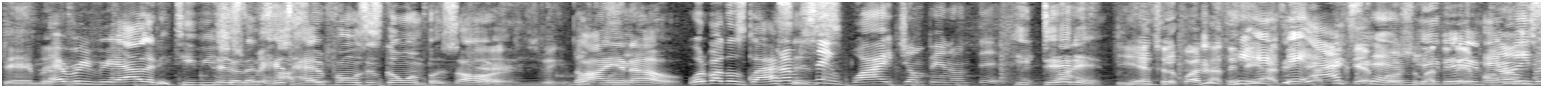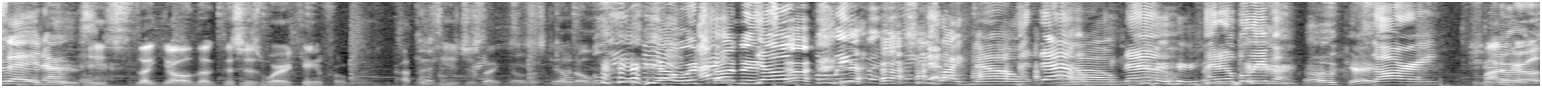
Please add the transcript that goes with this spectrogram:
Damn near. Every reality TV his show that's his popping. headphones is going bizarre. Yeah, he's making buying out. What about those But I'm just saying, why jump in on this? He didn't. He answered the question. I think he- they, I think, they I think asked they him. approached him. I He think didn't. approached And he him. said it. He's like, yo, look, this is where it came from. I think he's just like, yo, let's get it over. with. Yo, we're trying to I tell- don't believe it. She's like, no, No, no, no, I don't believe him. Okay. Sorry. My girl,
